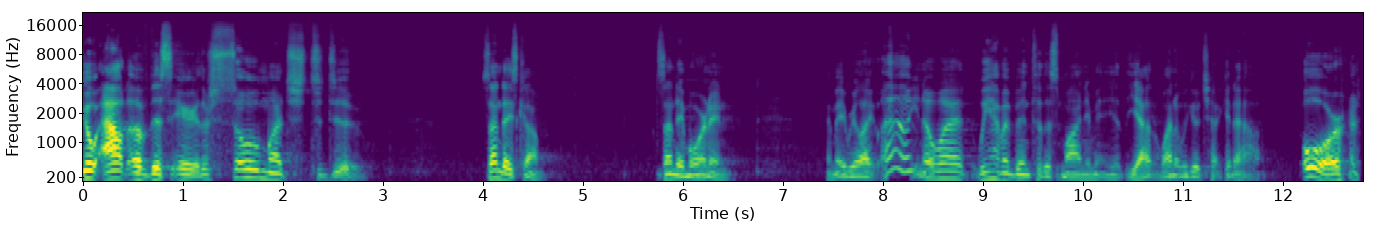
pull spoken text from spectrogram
go out of this area, there's so much to do. Sundays come, Sunday morning. And maybe you're like, well, you know what? We haven't been to this monument yet. Why don't we go check it out? Or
